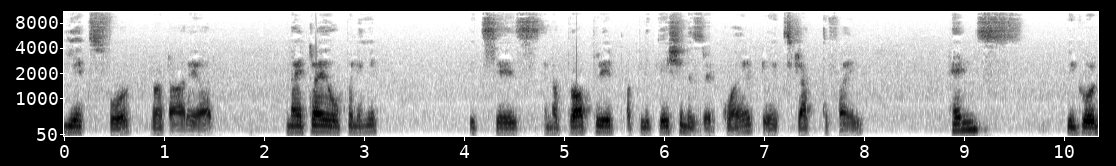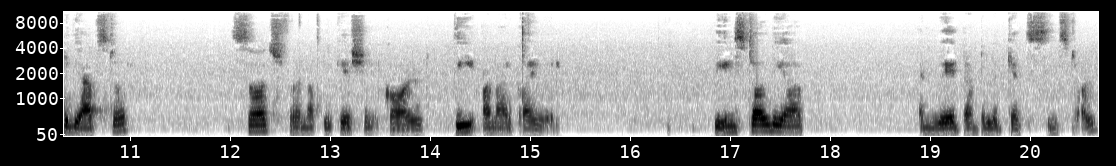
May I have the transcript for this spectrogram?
ex4.rar. When I try opening it, it says an appropriate application is required to extract the file. Hence, we go to the App Store, search for an application called The Unarchiver. We install the app and wait until it gets installed.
